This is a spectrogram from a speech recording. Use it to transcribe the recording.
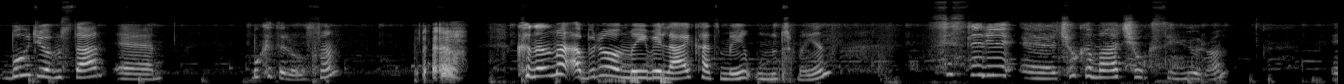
bu videomuzdan e, bu kadar olsun. Kanalıma abone olmayı ve like atmayı unutmayın. Sizleri e, çok ama çok seviyorum. E,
